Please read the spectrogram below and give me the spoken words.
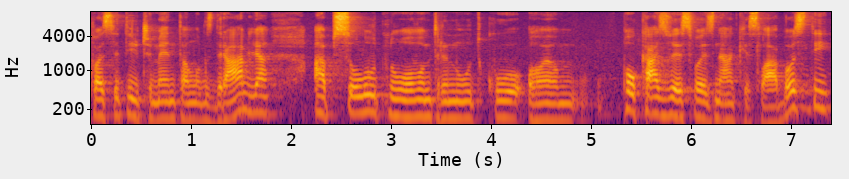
koja se tiče mentalnog zdravlja, apsolutno u ovom trenutku um, pokazuje svoje znake slabosti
